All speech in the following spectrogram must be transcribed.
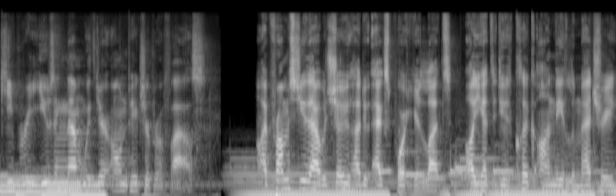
keep reusing them with your own picture profiles. I promised you that I would show you how to export your LUTs. All you have to do is click on the Lumetri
